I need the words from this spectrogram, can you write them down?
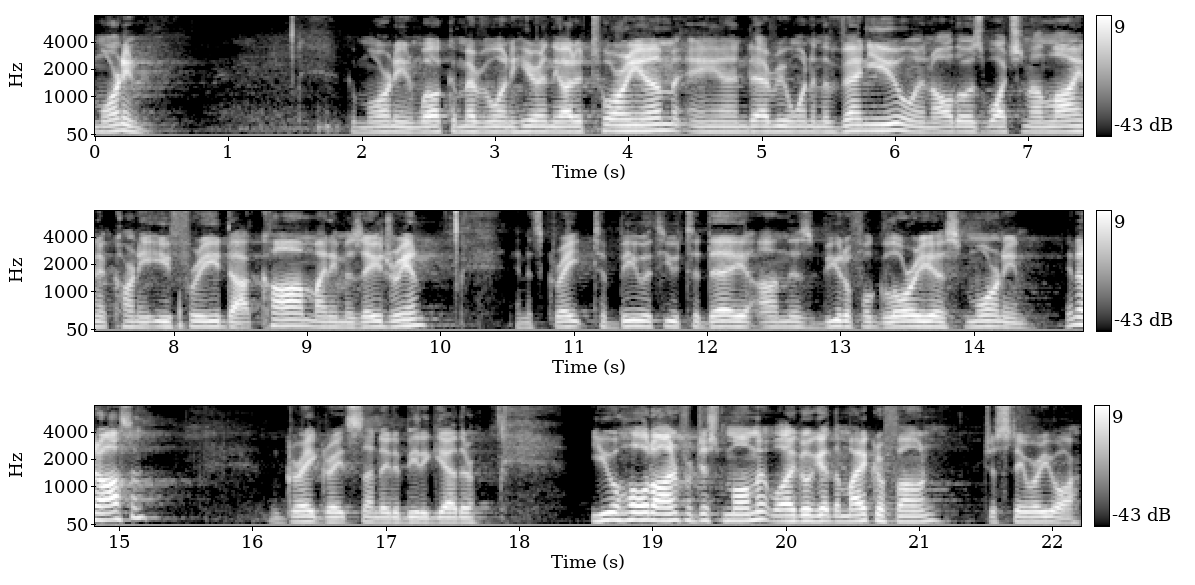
Good morning. Good morning. Welcome everyone here in the auditorium and everyone in the venue and all those watching online at kearneyefree.com. My name is Adrian, and it's great to be with you today on this beautiful, glorious morning. Isn't it awesome? Great, great Sunday to be together. You hold on for just a moment while I go get the microphone. Just stay where you are.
